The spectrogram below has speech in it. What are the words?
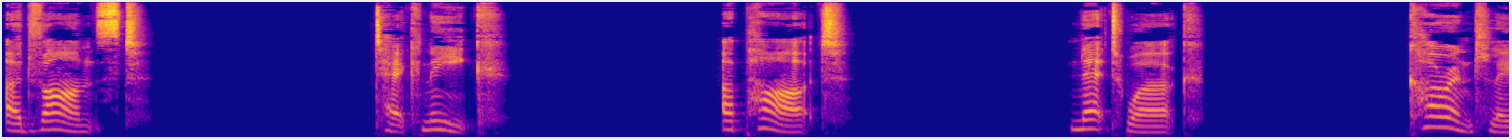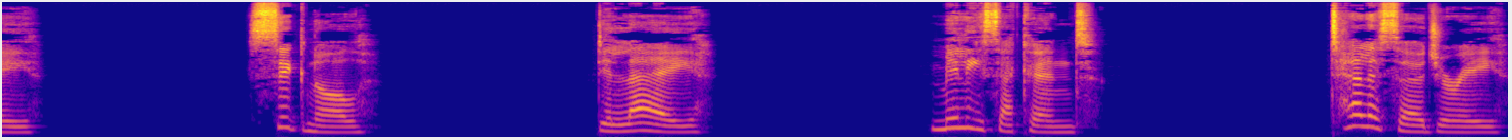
Advanced. Technique. Apart. Network. Currently Signal Delay Millisecond Telesurgery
